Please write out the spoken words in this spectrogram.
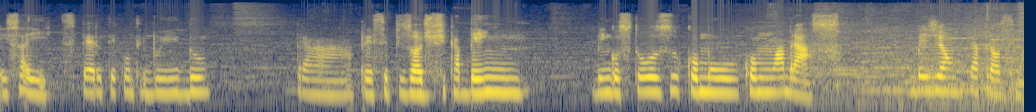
é isso aí. Espero ter contribuído para esse episódio ficar bem bem gostoso, como, como um abraço. Um beijão, até a próxima.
